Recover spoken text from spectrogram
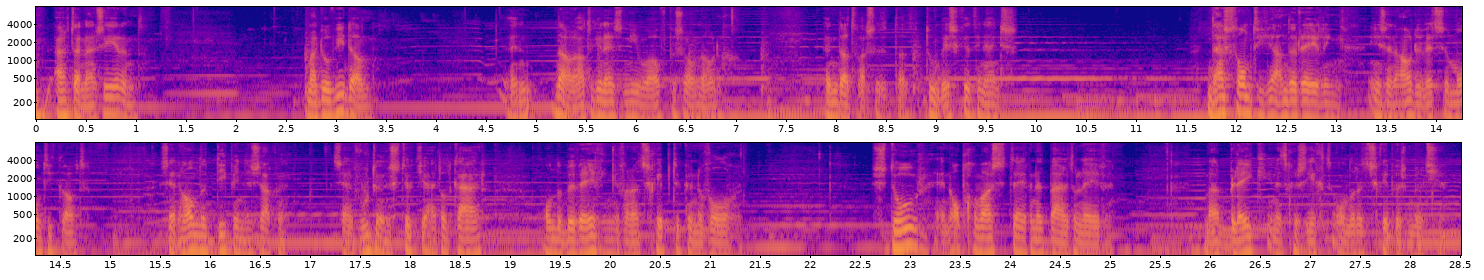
euthanaseren. Maar door wie dan? En nou, had ik ineens een nieuwe hoofdpersoon nodig. En dat was het. Dat, toen wist ik het ineens. Daar stond hij aan de reling in zijn ouderwetse monticoat. Zijn handen diep in de zakken. Zijn voeten een stukje uit elkaar om de bewegingen van het schip te kunnen volgen. Stoer en opgewassen tegen het buitenleven. Maar bleek in het gezicht onder het schippersmutsje.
